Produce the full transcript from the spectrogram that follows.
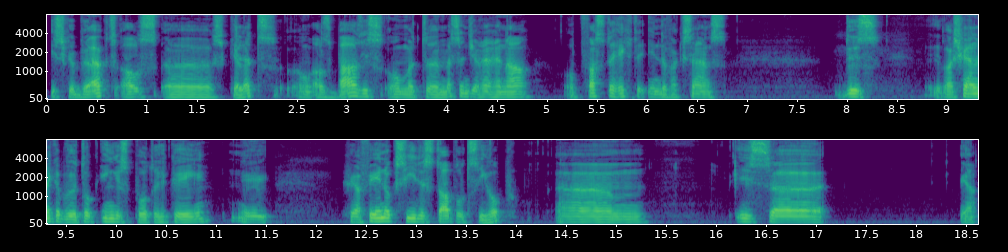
is gebruikt als uh, skelet, als basis om het uh, messenger-RNA op vast te hechten in de vaccins. Dus waarschijnlijk hebben we het ook ingespoten gekregen. Nu, grafeenoxide stapelt zich op. Um, is uh, ja,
